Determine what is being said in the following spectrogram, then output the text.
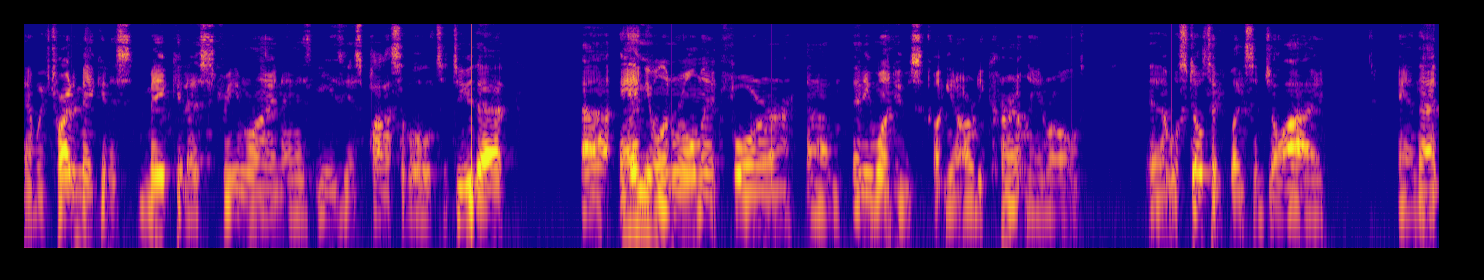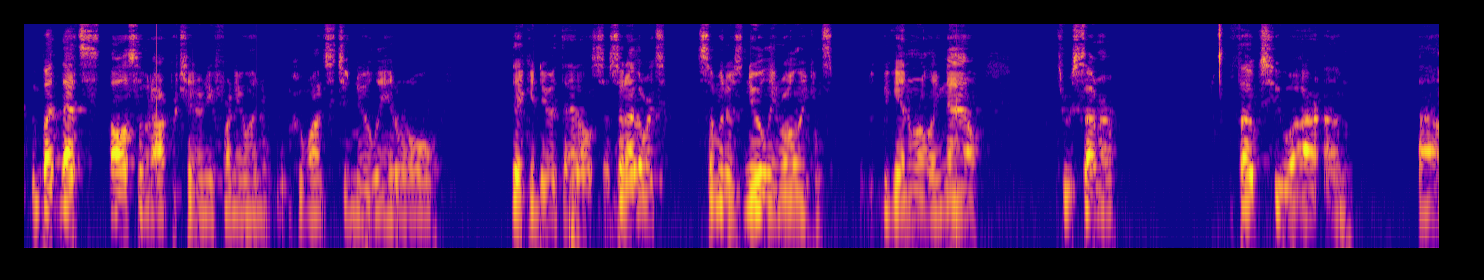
And we've tried to make it as make it as streamlined and as easy as possible to do that. Uh, annual enrollment for um, anyone who's you know already currently enrolled uh, will still take place in July, and that but that's also an opportunity for anyone who wants to newly enroll they can do it that also. So in other words, someone who's newly enrolling can begin enrolling now through summer. Folks who are um, uh,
